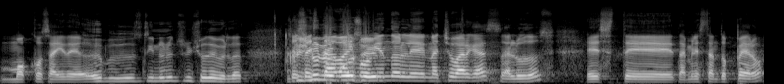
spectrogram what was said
mocos ahí de, "Ay, pues, si no, no es un show de verdad. Entonces ahí no, no estaba ahí moviéndole Nacho Vargas, saludos, este, también estando pero.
